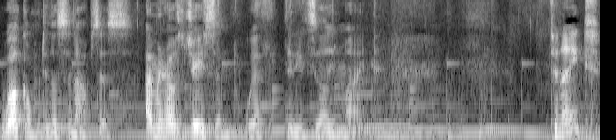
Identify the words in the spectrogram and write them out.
Welcome to the synopsis. I'm your host Jason with the Detzillion Mind. Tonight,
